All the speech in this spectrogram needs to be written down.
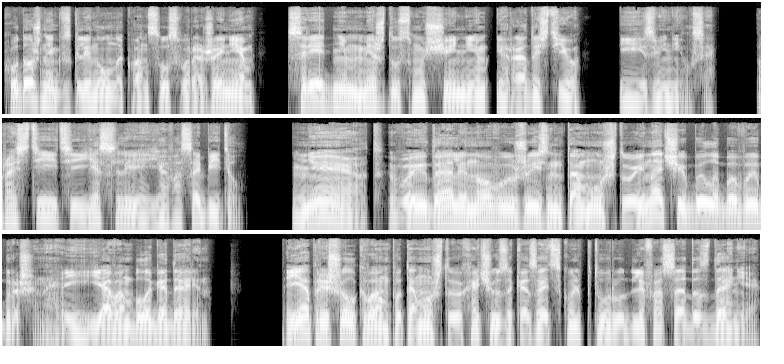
Художник взглянул на Квансу с выражением, средним между смущением и радостью, и извинился. «Простите, если я вас обидел». «Нет, вы дали новую жизнь тому, что иначе было бы выброшено, и я вам благодарен. Я пришел к вам потому, что хочу заказать скульптуру для фасада здания.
